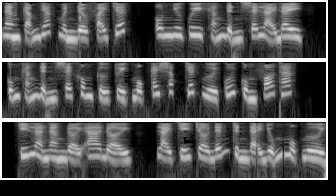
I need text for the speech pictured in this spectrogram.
nàng cảm giác mình đều phải chết, ôn như quy khẳng định sẽ lại đây, cũng khẳng định sẽ không cự tuyệt một cái sắp chết người cuối cùng phó thác. Chỉ là nàng đợi a đợi, lại chỉ chờ đến Trình Đại Dũng một người,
